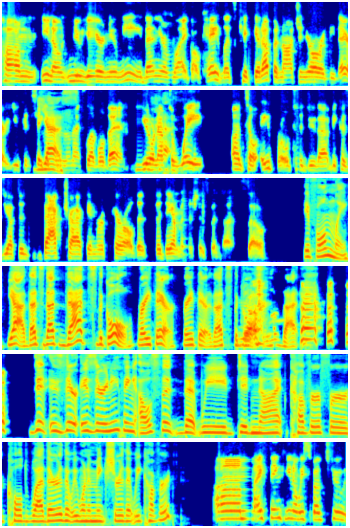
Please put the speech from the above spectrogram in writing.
come, you know, new year, new me, then you're like, okay, let's kick it up a notch and you're already there. You can take yes. it to the next level then. You don't yes. have to wait until April to do that because you have to backtrack and repair all the, the damage that's been done. So if only. Yeah, that's that that's the goal right there. Right there. That's the goal. Yeah. I love that. did is there is there anything else that that we did not cover for cold weather that we want to make sure that we covered? Um, I think you know we spoke to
